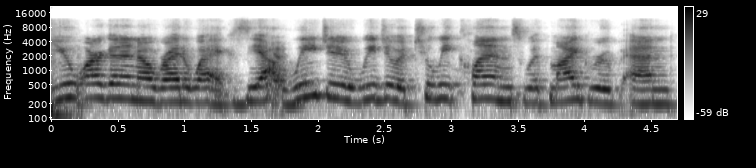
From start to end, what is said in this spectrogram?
You are going to know right away because yeah, yeah we do we do a two week cleanse with my group and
